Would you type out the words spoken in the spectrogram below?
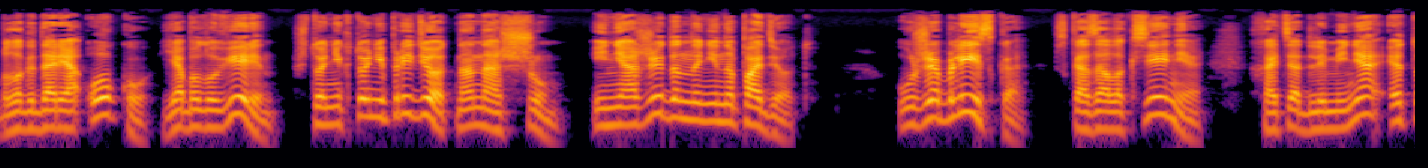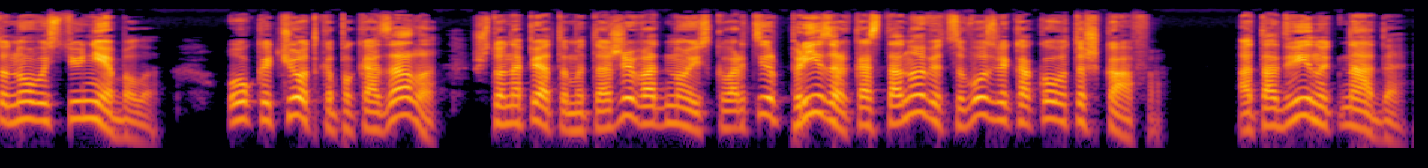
Благодаря оку я был уверен, что никто не придет на наш шум, и неожиданно не нападет. «Уже близко», — сказала Ксения, хотя для меня это новостью не было. Око четко показало, что на пятом этаже в одной из квартир призрак остановится возле какого-то шкафа. «Отодвинуть надо»,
